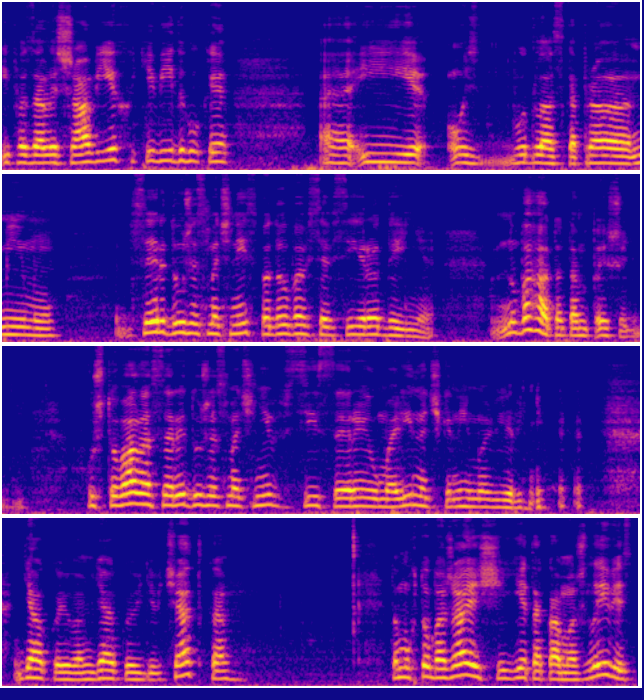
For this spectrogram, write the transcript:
і позалишав їх ті відгуки. Е, І ось, будь ласка, про міму. Сир дуже смачний, сподобався всій родині. Ну, багато там пишуть. Куштувала сири дуже смачні, всі сири у Маріночки неймовірні. Дякую вам, дякую, дівчатка. Тому, хто бажає, ще є така можливість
